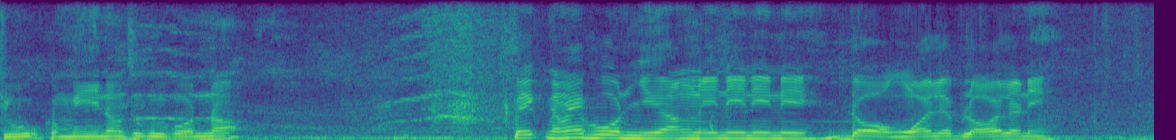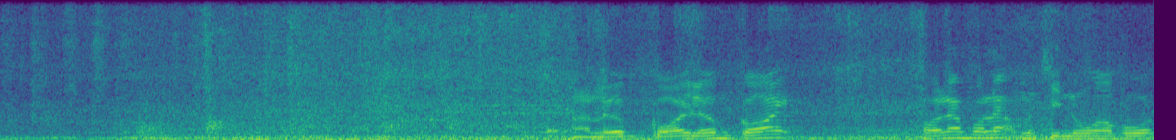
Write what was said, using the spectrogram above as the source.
จุก็มีเนาะทุกคนเนาะเป็กนะไม่โพนเยืองนี่นี่นี่นี่ดองไว้เรียบร้อยแล้วนี่เริ่มก้อยเริ่มก้อยพอแล้วพอแล้วมันจีนัวโพด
